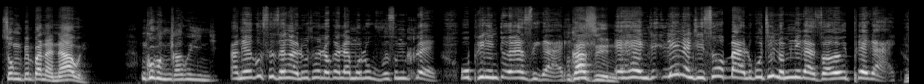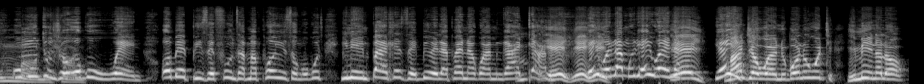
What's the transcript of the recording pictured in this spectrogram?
sokupimpana nawe. Ngoba ngiqakwini angeke usize ngalutho lokho lamula ukuvusa umhlwengo uphika into yazi kahle. Ngazini? ehe nje lina nje isobala ukuthi inomnikazi wayo oyiphekayo. Umama umuntu nje Mshwana. okuwena obebhize efunza amaphoyisa ngokuthi nginempahla ezebiwe lapha na kwami ngatapa hey hey hey. Wena muli hey wena. Hey manje wena ubona ukuthi yimina lo?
